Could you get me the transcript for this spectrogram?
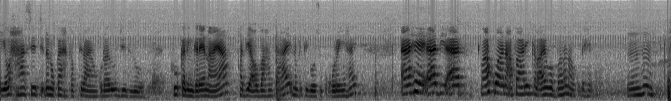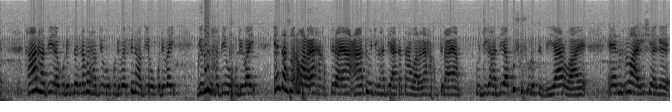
iyo waxaasiti dhan uu kaa qabtiraayo ku dhahdo ujeedido ku kalin haddii aa u baahan tahay nambarkeyga hoosuu ku qoran yahay aahee aada iyo aad. Waa kuwaana afaarihii kale ayagoo badan aan ku dheheen haar haddii ay ku dhibtay nabar haddii uu ku dhibay fin haddii uu ku dhibay gaduud haddii uu ku dhibay. Intaasoo dhan waa lagaa xaqabtirayaa caato wejiga haddii aa ka tahay waa lagaa xaqabtirayaa wejiga haddii aa kushkush u rabtid diyaar waaye. Muxuu a ii sheegee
